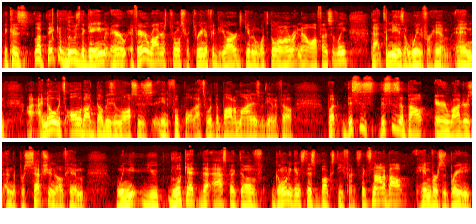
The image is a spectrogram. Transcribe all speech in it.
Because look, they could lose the game, and Aaron, if Aaron Rodgers throws for 350 yards, given what's going on right now offensively, that to me is a win for him. And I, I know it's all about W's and losses in football. That's what the bottom line is with the NFL. But this is this is about Aaron Rodgers and the perception of him when you, you look at the aspect of going against this Bucks defense. It's not about him versus Brady.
